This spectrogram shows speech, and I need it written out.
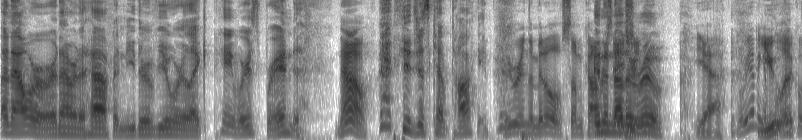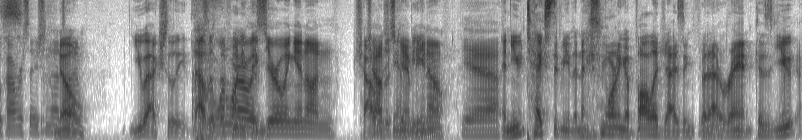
an hour or an hour and a half, and neither of you were like, "Hey, where's Brandon?" No, you just kept talking we were in the middle of some conversation. in conversation. another room. yeah. Were we having You- a political conversation that no, time? you actually. That was the, one where funny I was thing. zeroing in on Childish, Childish Gambino. Gambino. Yeah. And you texted me the next morning apologizing for that rant because you Okay.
